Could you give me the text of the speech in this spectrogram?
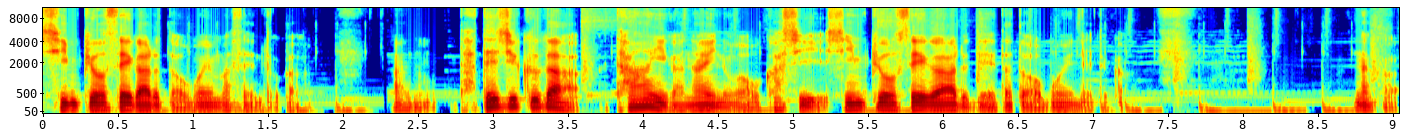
信憑性があるとは思いませんとか、あの縦軸が単位がないのはおかしい信憑性があるデータとは思えないとか。なんか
